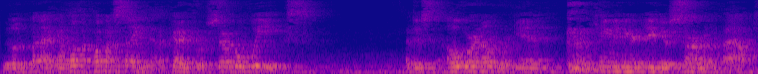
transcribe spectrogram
we look back. Now, why, why am I saying that? Okay, for several weeks, I just over and over again came in here and gave you a sermon about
